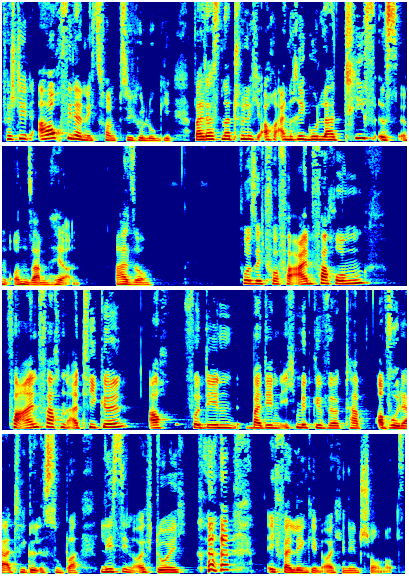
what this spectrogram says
versteht auch wieder nichts von Psychologie, weil das natürlich auch ein Regulativ ist in unserem Hirn. Also, Vorsicht vor Vereinfachungen, vereinfachen Artikeln, auch vor denen, bei denen ich mitgewirkt habe, obwohl der Artikel ist super. Lest ihn euch durch. ich verlinke ihn euch in den Shownotes.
